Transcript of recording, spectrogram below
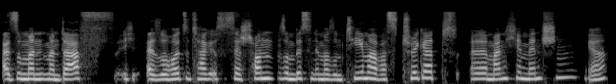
also man, man darf, ich, also heutzutage ist es ja schon so ein bisschen immer so ein Thema, was triggert äh, manche Menschen, ja.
